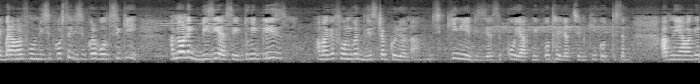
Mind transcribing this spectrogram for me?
একবার আমার ফোন রিসিভ করছে রিসিভ করে বলছে কি, আমি অনেক বিজি আছি, তুমি প্লিজ আমাকে ফোন করে ডিস্টার্ব করিও না। কি নিয়ে বিজি আছে? কই আপনি? কোথায় যাচ্ছেন? কি করতেছেন? আপনি আমাকে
